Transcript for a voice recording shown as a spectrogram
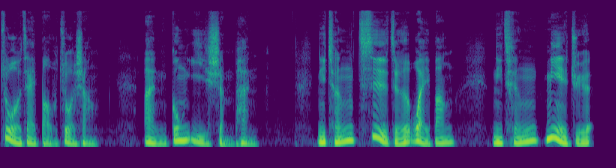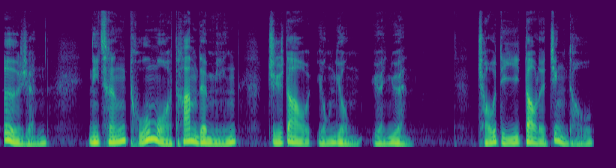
坐在宝座上，按公义审判。你曾斥责外邦，你曾灭绝恶人，你曾涂抹他们的名，直到永永远远。仇敌到了尽头，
